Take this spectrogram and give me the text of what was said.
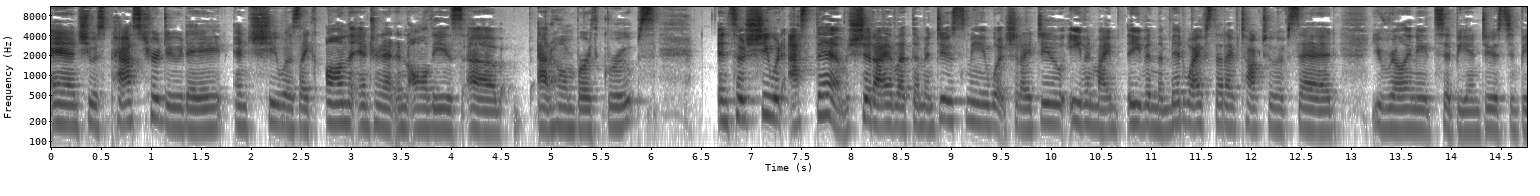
and she was past her due date and she was like on the internet and all these uh, at home birth groups and so she would ask them should i let them induce me? What should i do? Even my even the midwives that i've talked to have said you really need to be induced and be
